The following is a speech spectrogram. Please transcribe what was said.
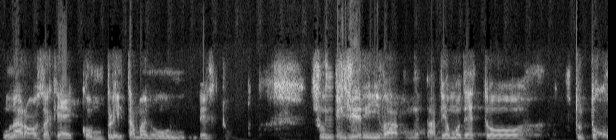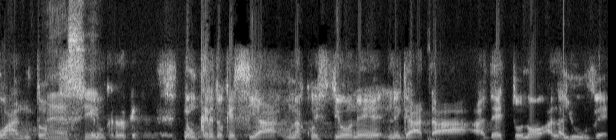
una rosa che è completa ma non del tutto. Su Gigi Riva abbiamo detto tutto quanto. Eh, sì. non, credo che, non, credo che, sia una questione legata a ha detto no alla Juve.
